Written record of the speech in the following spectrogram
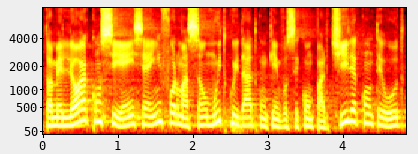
Então, a melhor consciência é informação, muito cuidado com quem você compartilha conteúdo conteúdo,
